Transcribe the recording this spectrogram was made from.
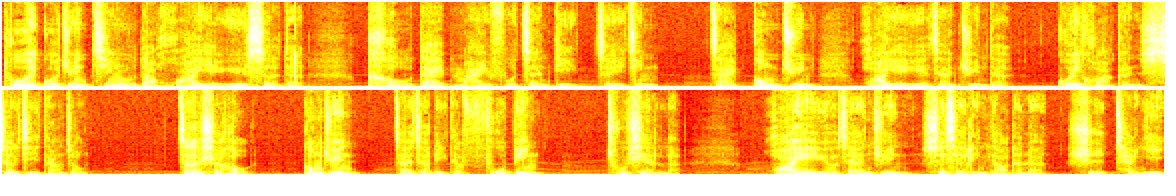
突围国军进入到华野预设的口袋埋伏阵地，这已经。在共军华野野战军的规划跟设计当中，这个时候共军在这里的伏兵出现了。华野野战军是谁领导的呢？是陈毅。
